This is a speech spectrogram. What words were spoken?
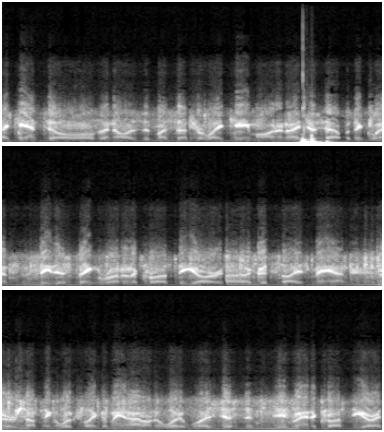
I can't tell. All I know is that my central light came on and I just happened to glimpse and see this thing running across the yard. Uh, a good-sized man or something looks like a man. I don't know what it was. Just that it ran across the yard.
